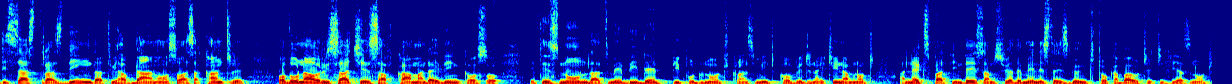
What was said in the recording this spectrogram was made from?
disastrous things that we have done also as a country, although now researches have come and I think also it is known that maybe dead people do not transmit COVID 19. I'm not an expert in this. I'm sure the minister is going to talk about it if he has not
